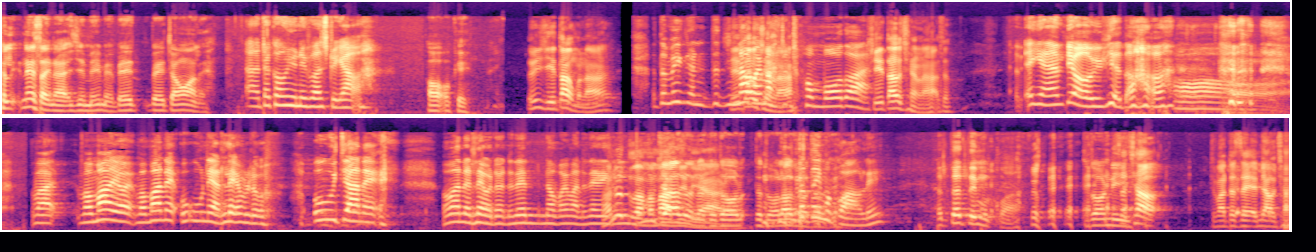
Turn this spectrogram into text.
ခလေးနဲ့ဆိုင်တာအရင်မေးမယ်ဘယ်ဘယ်ကျောင်းရလဲ အဲတကုံ University ရောက် အော်โอเค သူရေတောက်မလား သမီးနောက်ပိုင်းမှာတော်တော်မောသွား ရေတောက်ချင်လားလို့ အရန်ပျော်ပြီးဖြစ်သွားပါဩမမမရောမမနဲ့ဦးဦးနဲ့လှဲမလို့ဦးဦးကြနဲ့မမနဲ့လှဲတော့နည်းနည်းနောက်ပိုင်းမှာနည်းနည်းဘာလို့သူကမမပြည့်ရတော်တော်တော်လောက်တော့တိတ်မကွာဘူးလေအသက်သိမကွာတော်နေ6ဒီမှာ30အမြောက်6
